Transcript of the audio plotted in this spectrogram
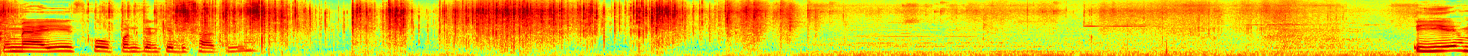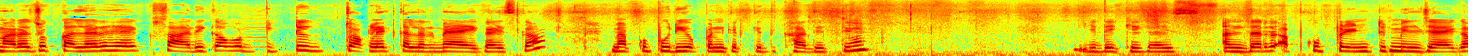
तो मैं आइए इसको ओपन करके दिखाती हूँ। ये हमारा जो कलर है, साड़ी का वो डिट चॉकलेट कलर में आएगा इसका। मैं आपको पूरी ओपन करके दिखा देती हूँ। ये देखिएगा इस अंदर आपको प्रिंट मिल जाएगा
